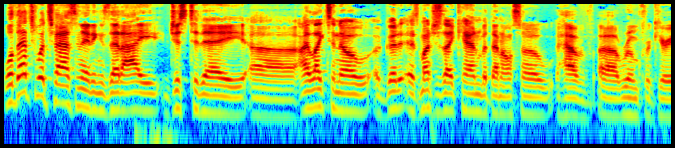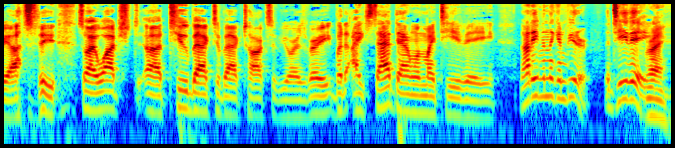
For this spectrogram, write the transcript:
Well, that's what's fascinating is that I just today uh, I like to know a good as much as I can, but then also have uh, room for curiosity. So I watched uh, two back to back talks of yours. Very, but I sat down with my TV, not even the computer, the TV. Right.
